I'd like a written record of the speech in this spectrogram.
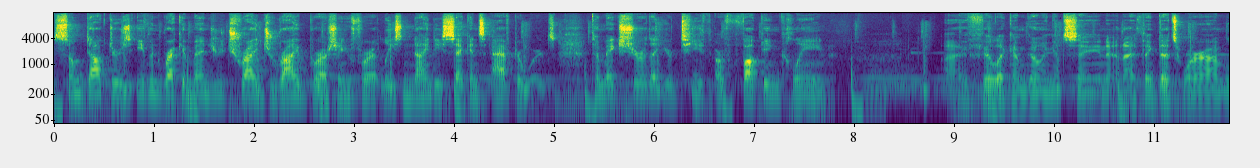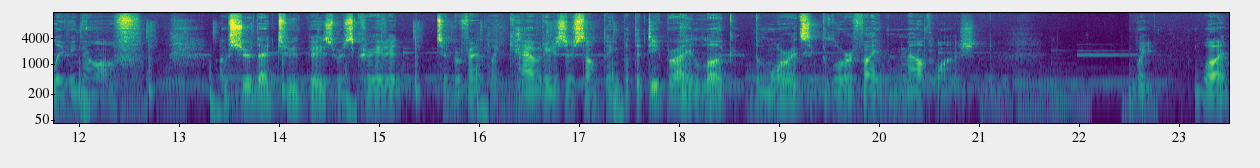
Some doctors even recommend you try dry brushing for at least 90 seconds afterwards to make sure that your teeth are fucking clean. I feel like I'm going insane, and I think that's where I'm leaving off. I'm sure that toothpaste was created to prevent like cavities or something, but the deeper I look, the more it's a glorified mouthwash. Wait, what?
